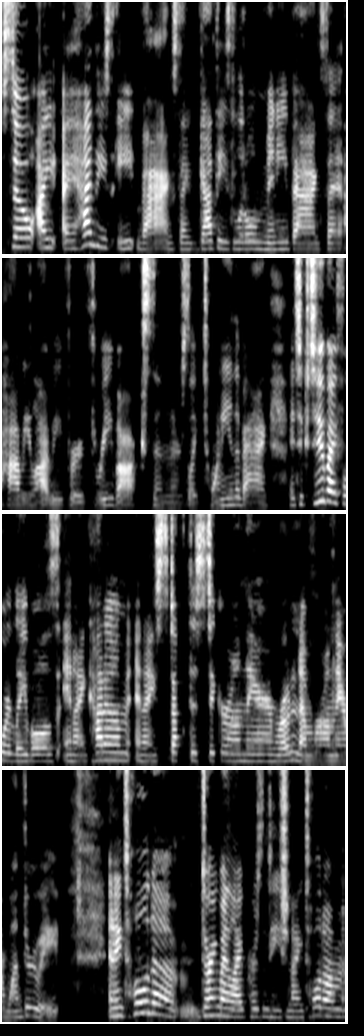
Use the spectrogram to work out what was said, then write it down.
So I, I had these eight bags. I got these little mini bags at Hobby Lobby for three bucks and there's like 20 in the bag. I took two by four labels and I cut them and I stuck the sticker on there and wrote a number on there, one through eight. And I told um, during my live presentation, I told them,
